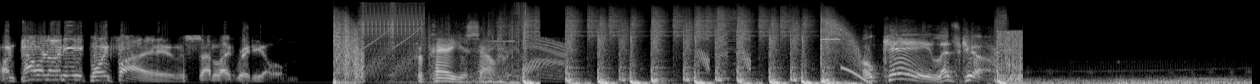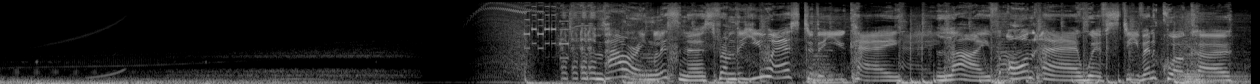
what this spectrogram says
on Power 98.5 Satellite Radio. Prepare yourself. Okay, let's go. Empowering listeners from the US to the UK. Live on air with Stephen Cuoco.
